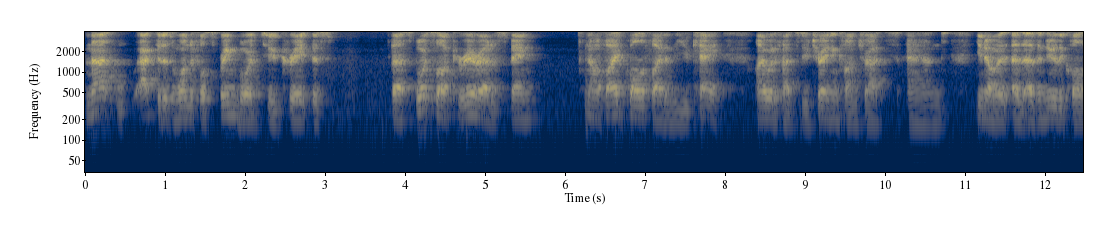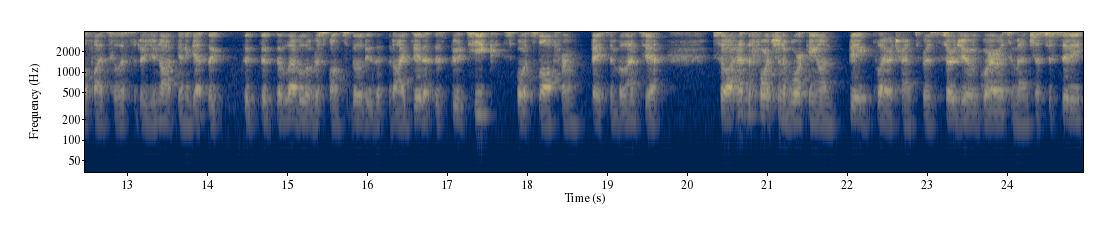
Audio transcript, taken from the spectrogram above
And that acted as a wonderful springboard to create this uh, sports law career out of Spain. Now, if I had qualified in the UK, I would have had to do training contracts. And, you know, as, as a newly qualified solicitor, you're not going to get the, the, the, the, level of responsibility that, that I did at this boutique sports law firm based in Valencia. So I had the fortune of working on big player transfers Sergio Aguero to Manchester City,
